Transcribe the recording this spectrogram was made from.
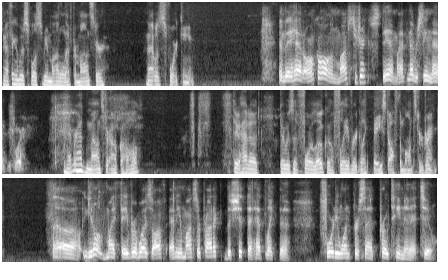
And I think it was supposed to be modeled after Monster. And that was 14. And they had alcohol and monster drinks. Damn, I've never seen that before. Never had Monster alcohol. They had a there was a Four Loco flavored like based off the Monster drink. Uh, you know what my favorite was off any monster product? The shit that had like the 41% protein in it too.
